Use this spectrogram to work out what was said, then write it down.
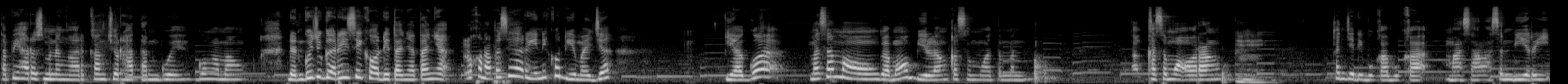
tapi harus mendengarkan curhatan gue. Gue nggak mau. Dan gue juga risih kalau ditanya-tanya lo kenapa sih hari ini kok diem aja? Ya gue masa mau nggak mau bilang ke semua temen ke semua orang Hmm. kan jadi buka-buka masalah sendiri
